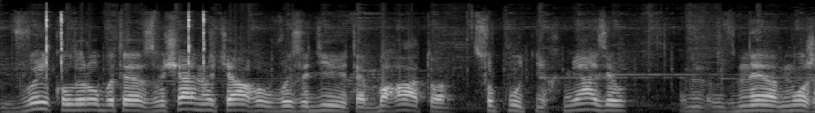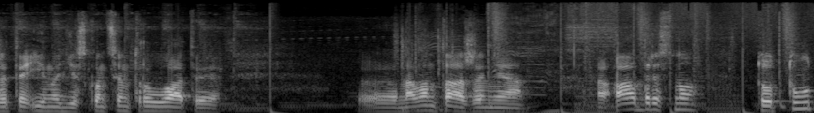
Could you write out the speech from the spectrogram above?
Ви, коли робите звичайну тягу, ви задіюєте багато супутніх м'язів, не можете іноді сконцентрувати е, навантаження адресно, то тут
